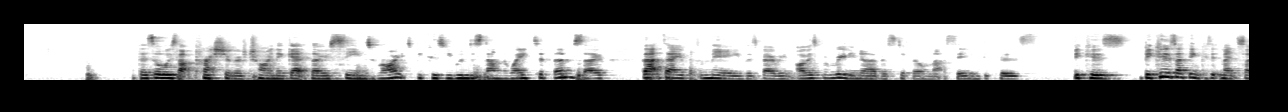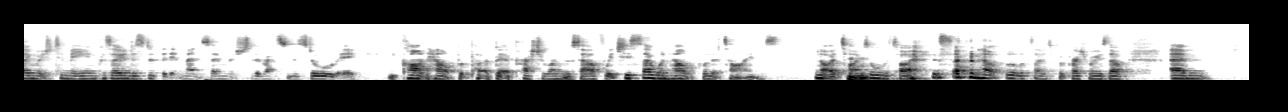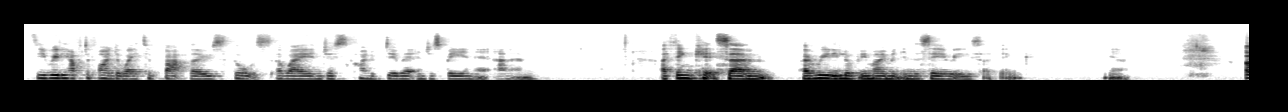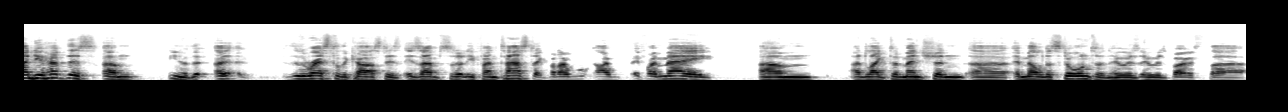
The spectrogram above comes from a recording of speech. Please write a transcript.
there's always that pressure of trying to get those scenes right because you understand the weight of them. So that day for me was very, I was really nervous to film that scene because because because I think because it meant so much to me and because I understood that it meant so much to the rest of the story, you can't help but put a bit of pressure on yourself, which is so unhelpful at times. Not at times, all the time. It's so unhelpful all the time to put pressure on yourself. Um, so you really have to find a way to bat those thoughts away and just kind of do it and just be in it. And um, I think it's um, a really lovely moment in the series. I think, yeah. And you have this, um, you know, the uh, the rest of the cast is is absolutely fantastic. But I, I if I may, um, I'd like to mention uh, Imelda Staunton, who is who is both. Uh,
